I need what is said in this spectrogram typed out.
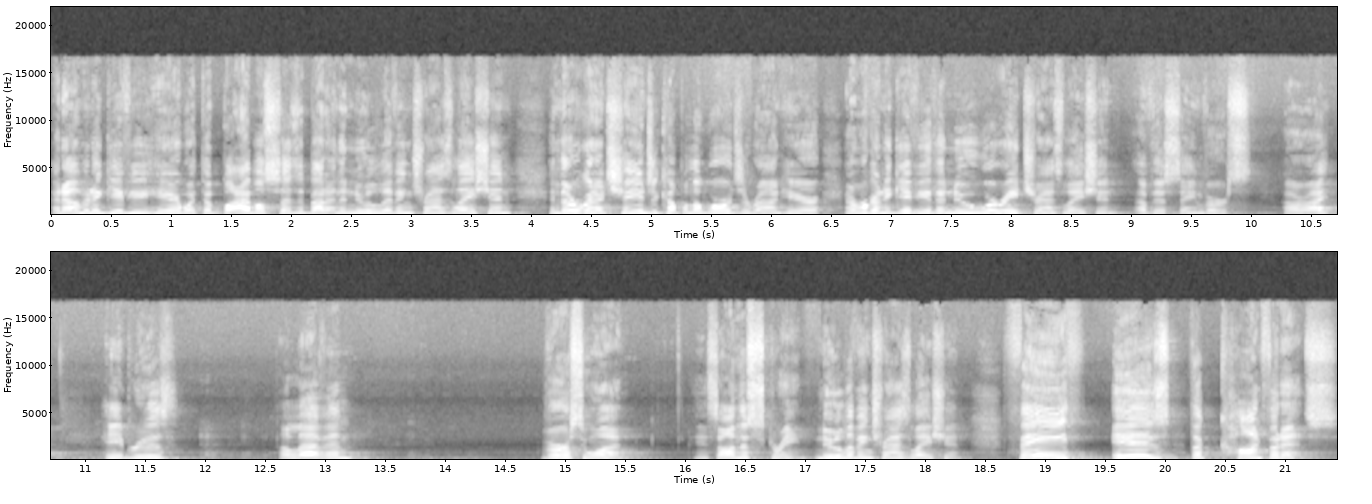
And I'm going to give you here what the Bible says about it in the New Living Translation. And then we're going to change a couple of words around here, and we're going to give you the New Worried Translation of this same verse. All right? Hebrews 11, verse 1. It's on the screen. New Living Translation. Faith is the confidence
